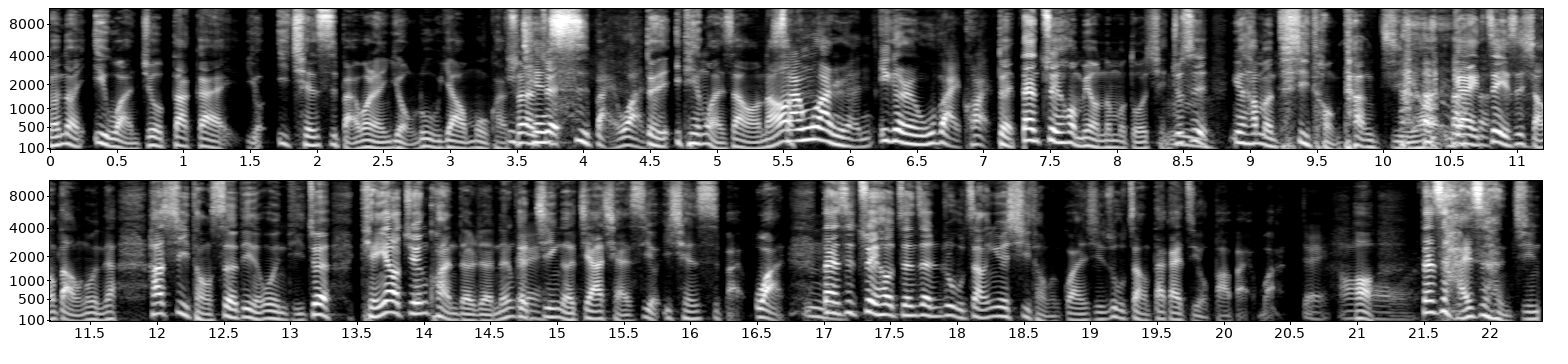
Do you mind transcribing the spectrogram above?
短短一晚就大概有一千四百万人涌入要募款，一千四百万，对，一天晚上哦，然后三万人，一个人五百块，对，但最后没有那么多钱，就是因为他们系统宕机哈，应该这也是小党的问题，他系统设定的问题，就填要捐款的人那个金额加起来是有一千四百万，但是最后真正入账，因为系统的关系，入账大概只有八百万，对，哦，但是还是很惊。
